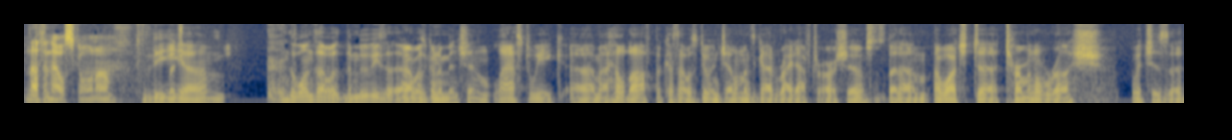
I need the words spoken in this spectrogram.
Nothing else going on. The But- um, the ones I was the movies that I was going to mention last week, um, I held off because I was doing Gentleman's Guide right after our show. But um, I watched uh, Terminal Rush, which is a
